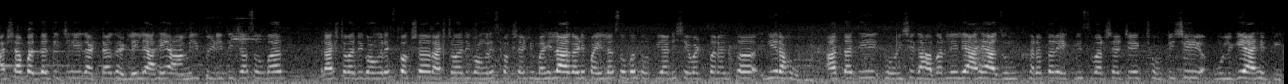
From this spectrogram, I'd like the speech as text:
अशा पद्धतीची ही घटना घडलेली आहे. आम्ही पीडितीच्या सोबत राष्ट्रवादी काँग्रेस पक्ष राष्ट्रवादी काँग्रेस पक्षाची महिला आघाडी पहिल्यासोबत होती आणि शेवटपर्यंत ही राहू. आता ती थोडीशी घाबरलेली आहे. अजून खरं तर एकवीस वर्षाची एक छोटीशी मुलगी आहे ती.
